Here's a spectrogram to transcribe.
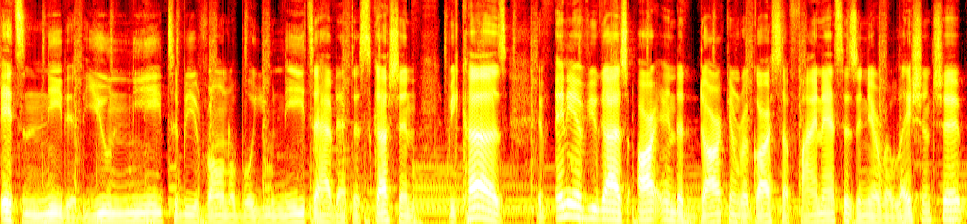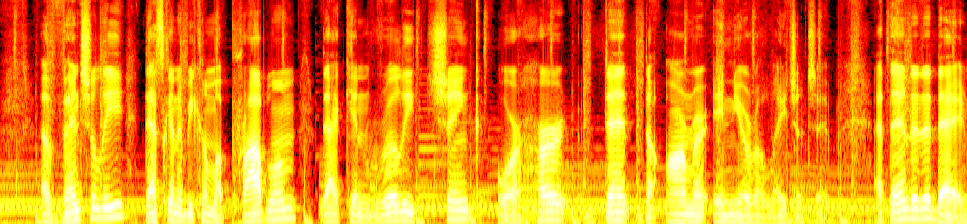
it's needed. You need to be vulnerable. You need to have that discussion because if any of you guys are in the dark in regards to finances in your relationship, eventually that's going to become a problem that can really chink or hurt, dent the armor in your relationship. At the end of the day,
